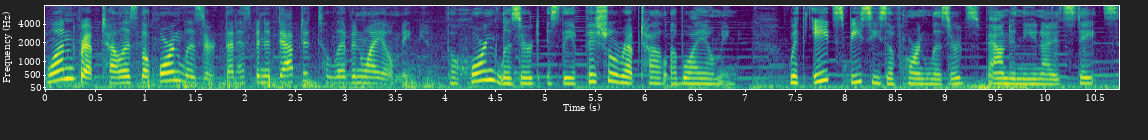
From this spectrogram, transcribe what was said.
One reptile is the horned lizard that has been adapted to live in Wyoming. The horned lizard is the official reptile of Wyoming. With eight species of horned lizards found in the United States,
